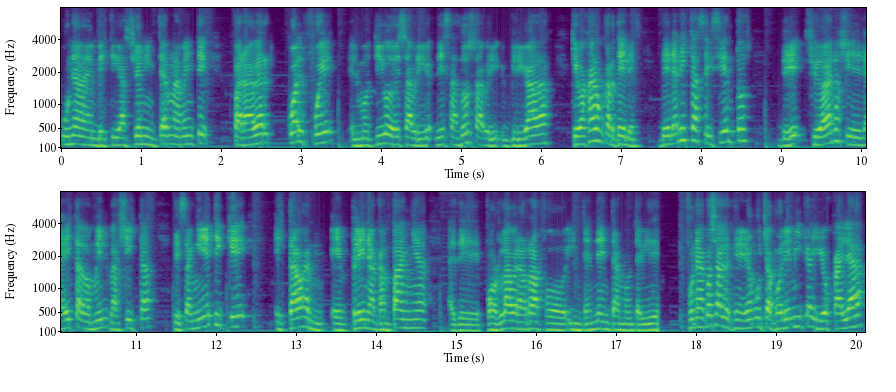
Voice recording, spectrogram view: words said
una investigación internamente para ver cuál fue el motivo de, esa, de esas dos brigadas que bajaron carteles de la lista 600 de Ciudadanos y de la lista 2000 ballistas de Sanguinetti que estaban en plena campaña de, por Laura Raffo, intendente en Montevideo. Fue una cosa que generó mucha polémica y ojalá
